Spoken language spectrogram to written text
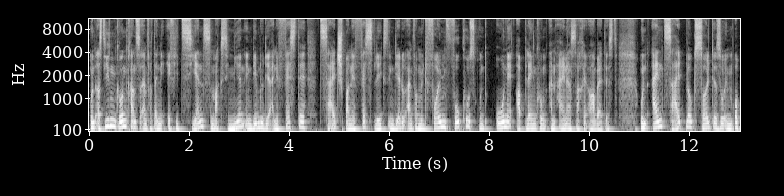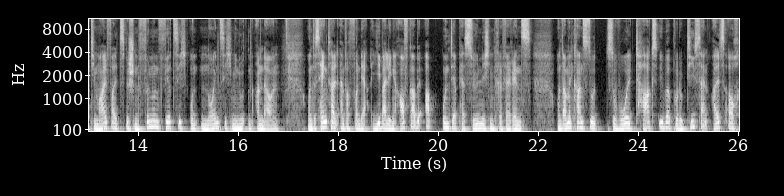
Und aus diesem Grund kannst du einfach deine Effizienz maximieren, indem du dir eine feste Zeitspanne festlegst, in der du einfach mit vollem Fokus und ohne Ablenkung an einer Sache arbeitest. Und ein Zeitblock sollte so im Optimalfall zwischen 45 und 90 Minuten andauern. Und es hängt halt einfach von der jeweiligen Aufgabe ab und der persönlichen Präferenz. Und damit kannst du sowohl tagsüber produktiv sein als auch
